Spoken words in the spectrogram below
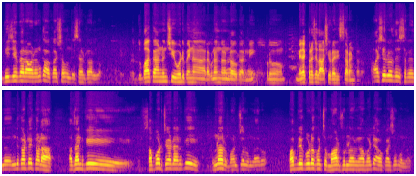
బీజేపీ రావడానికి అవకాశం ఉంది సెంట్రల్లో ఇప్పుడు దుబాకా నుంచి ఓడిపోయిన రఘునందన్ రావు గారిని ఇప్పుడు మెదక్ ప్రజలు ఆశీర్వదిస్తారంటారు. ఆశీర్వదిస్తారు. ఎందు- ఎందుకంటే ఇక్కడ అతనికి సపోర్ట్ చేయడానికి ఉన్నారు. మనుషులు ఉన్నారు. పబ్లిక్ కూడా కొంచెం మారుతున్నారు కాబట్టి అవకాశం ఉన్నది.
